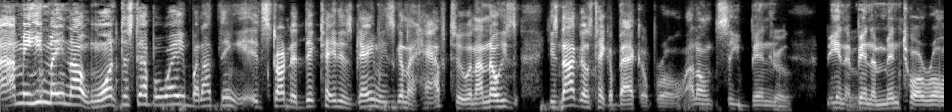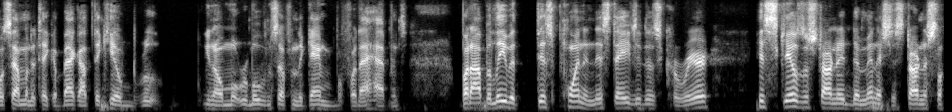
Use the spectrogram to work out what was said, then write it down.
I mean, he may not want to step away, but I think it's starting to dictate his game. He's going to have to, and I know he's he's not going to take a backup role. I don't see Ben True. being True. a being a mentor role. So I'm going to take a back. I think he'll, you know, remove himself from the game before that happens. But I believe at this point in this stage of his career, his skills are starting to diminish. It's starting to slow.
